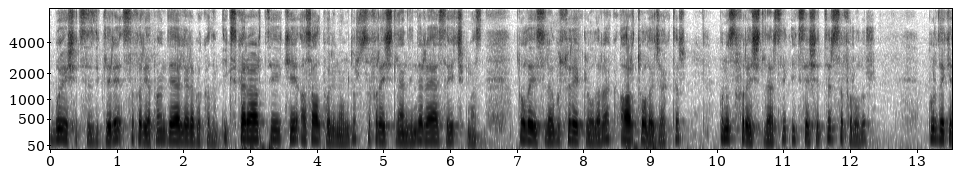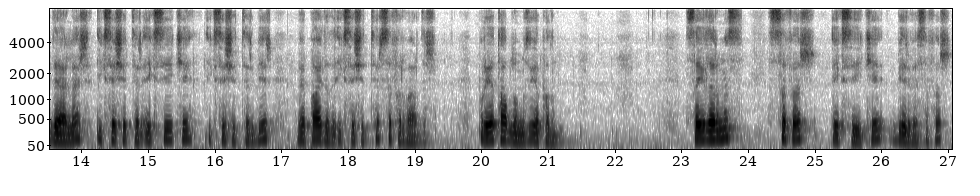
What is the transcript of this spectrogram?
Bu eşitsizlikleri sıfır yapan değerlere bakalım. x kare artı 2 asal polinomdur. Sıfıra eşitlendiğinde reel sayı çıkmaz. Dolayısıyla bu sürekli olarak artı olacaktır. Bunu sıfıra eşitlersek x eşittir 0 olur. Buradaki değerler x eşittir eksi 2, x eşittir 1 ve payda da x eşittir 0 vardır. Buraya tablomuzu yapalım. Sayılarımız 0, eksi 2, 1 ve 0.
